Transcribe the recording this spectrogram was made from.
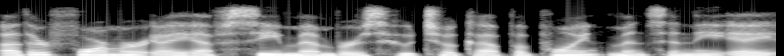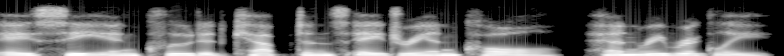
Other former AFC members who took up appointments in the AAC included Captains Adrian Cole, Henry Wrigley,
